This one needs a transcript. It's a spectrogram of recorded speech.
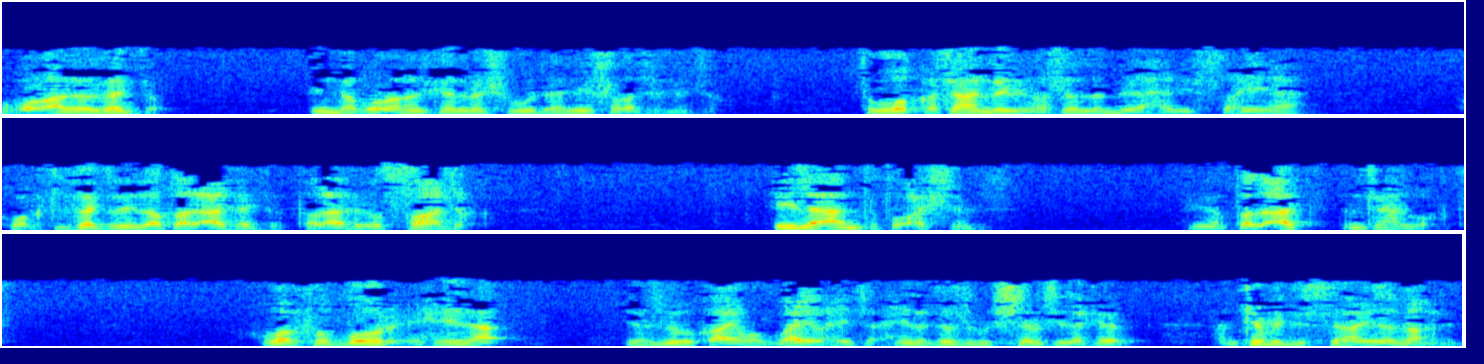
وقرآن الفجر إن القرآن كان مشهودا فيه صلاة الفجر. ثم وقتها النبي صلى الله عليه وسلم بالأحاديث الصحيحة وقت الفجر إذا طلع الفجر طلع الفجر الصادق. إلى أن تطلع الشمس. حين طلعت انتهى الوقت. وقت الظهر حين يزول قائم الظهيرة حين تزول الشمس إلى عن كبد السماء إلى المغرب.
